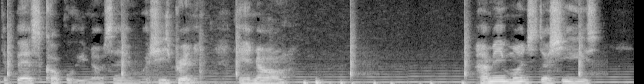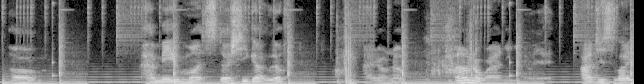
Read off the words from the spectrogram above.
the best couple, you know what I'm saying? But she's pregnant. And, um, how many months does she's, um, how many months does she got left? I don't know. I don't know why I need to know that. I just like,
